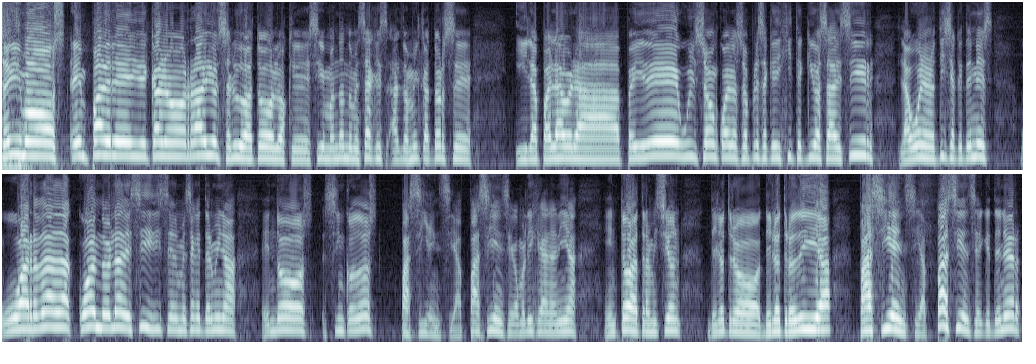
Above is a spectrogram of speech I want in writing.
Seguimos en Padre y Decano Radio. El saludo a todos los que siguen mandando mensajes al 2014 y la palabra PID. Wilson, ¿cuál es la sorpresa que dijiste que ibas a decir? La buena noticia que tenés guardada. cuando la decís? Dice el mensaje termina en 252. Paciencia, paciencia, como le dije a Ananía en toda la transmisión del otro, del otro día. Paciencia, paciencia hay que tener.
